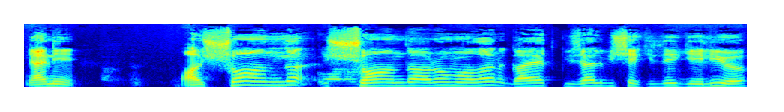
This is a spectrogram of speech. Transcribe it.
Yani şu anda şu anda aromalar gayet güzel bir şekilde geliyor.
